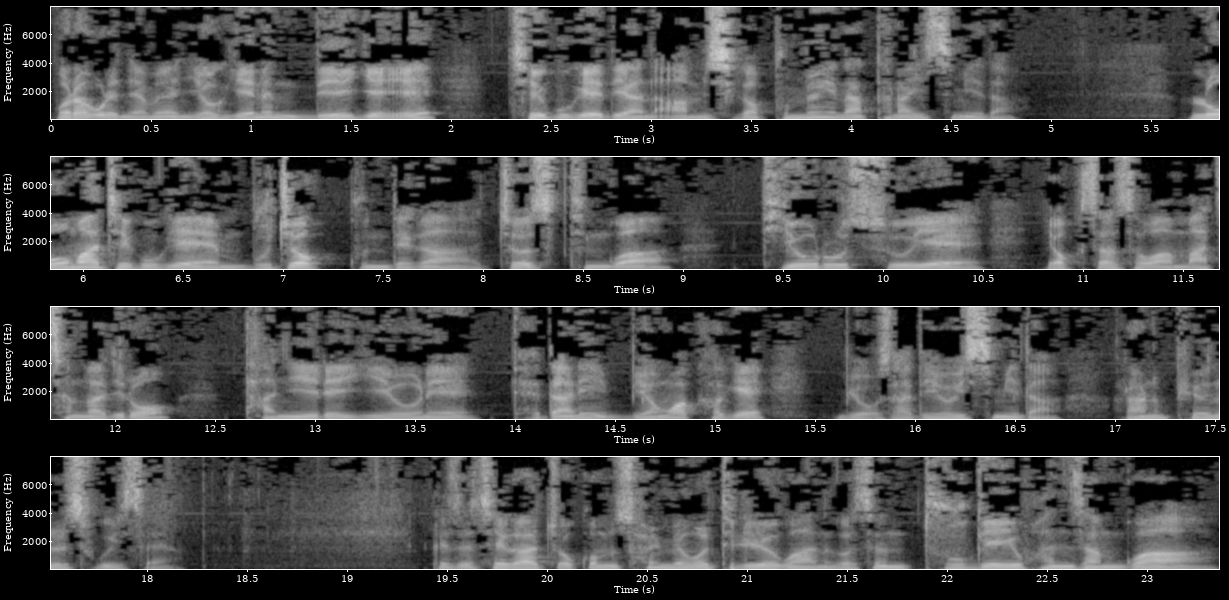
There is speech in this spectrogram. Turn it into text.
뭐라고 그랬냐면 여기에는 네 개의 제국에 대한 암시가 분명히 나타나 있습니다. 로마 제국의 무적 군대가 저스틴과 디오루스의 역사서와 마찬가지로 다니엘의 예언에 대단히 명확하게 묘사되어 있습니다. 라는 표현을 쓰고 있어요. 그래서 제가 조금 설명을 드리려고 하는 것은 두 개의 환상과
